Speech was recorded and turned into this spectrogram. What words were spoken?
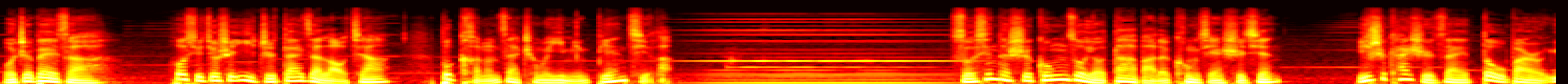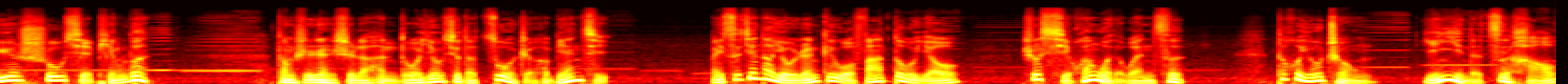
我这辈子。或许就是一直待在老家，不可能再成为一名编辑了。所幸的是，工作有大把的空闲时间，于是开始在豆瓣约书写评论，同时认识了很多优秀的作者和编辑。每次见到有人给我发豆邮，说喜欢我的文字，都会有种隐隐的自豪。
